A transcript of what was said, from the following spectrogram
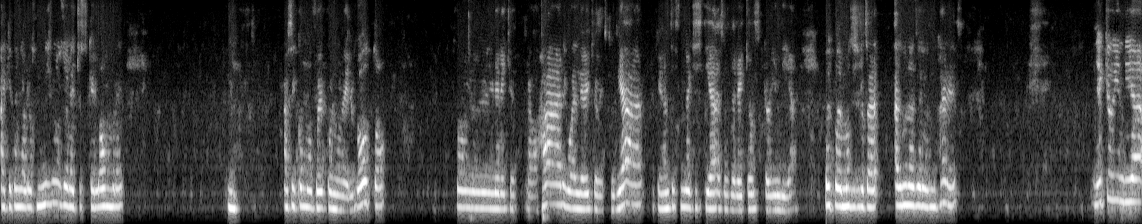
a que tenga los mismos derechos que el hombre, así como fue con lo del voto, con el derecho a trabajar, igual el derecho de estudiar, porque antes no existían esos derechos que hoy en día pues podemos disfrutar algunas de las mujeres. Ya que hoy en día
